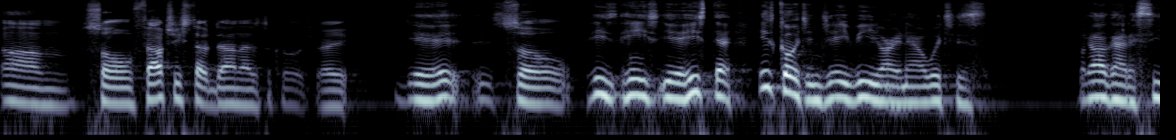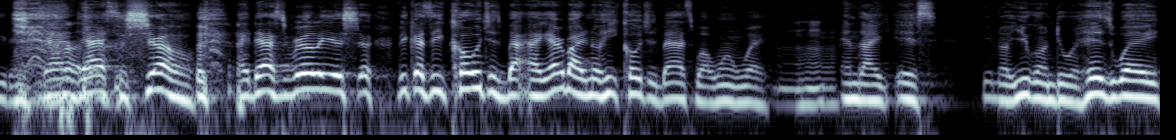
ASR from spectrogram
Um, so Fauci stepped down as the coach, right? Yeah, So he's he's yeah he's sta- he's coaching JV right now, which is y'all got to see that. that. That's a show. Like that's really a show because he coaches. Like everybody know he coaches basketball one way, and like it's you know you're gonna do it his way,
